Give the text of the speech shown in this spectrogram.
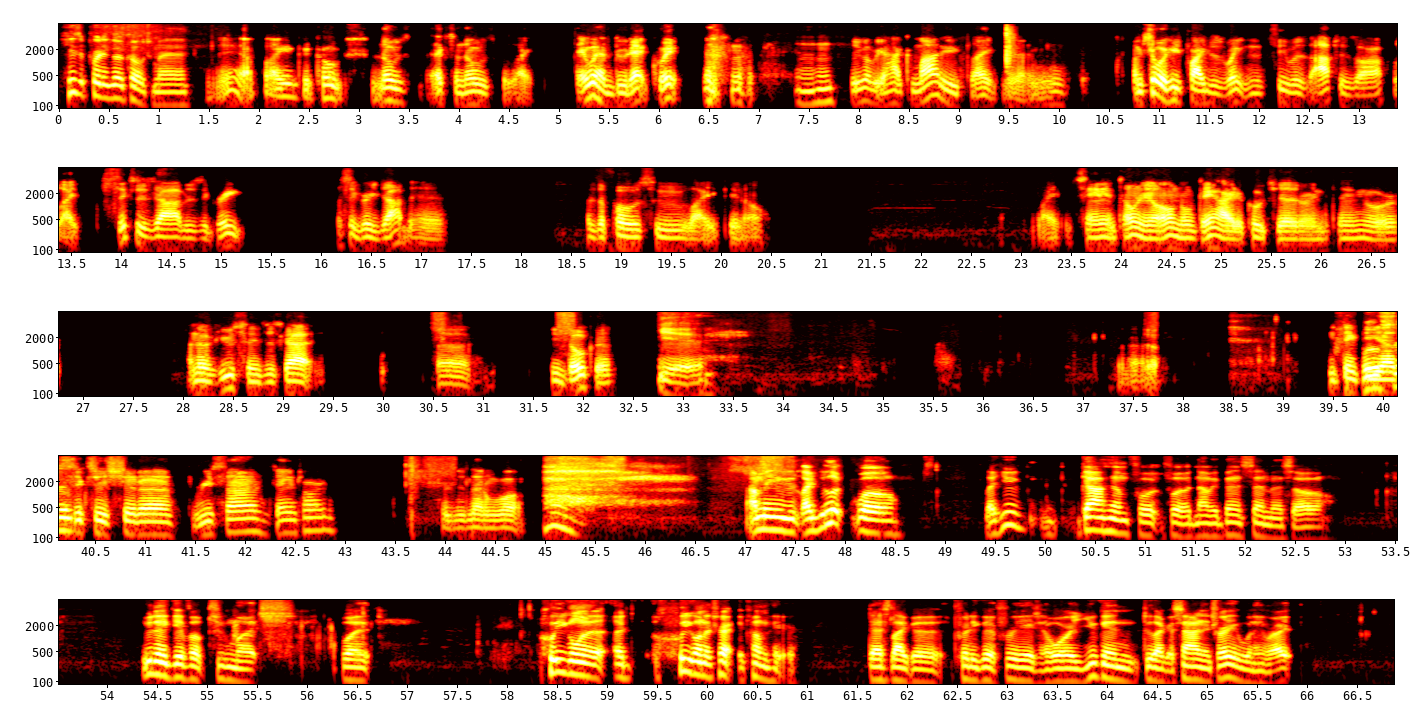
he's a pretty good coach, man. Yeah, I feel like a good coach. Knows X and O's, but like they would have to do that quick. Mm-hmm. You're gonna be a high commodity, like you know what I mean. I'm sure he's probably just waiting to see what his options are. Like Sixers job is a great that's a great job to have. As opposed to like, you know, like San Antonio. I don't know if they hired a coach yet or anything or I know Houston just got uh Udoka. Yeah, Uh, you think the uh. Sixers should uh re-sign James Harden, or just let him walk? I mean, like you look well, like you got him for for Nami Ben Simmons, so you didn't give up too much. But who you going to uh, who you going to attract to come here? That's like a pretty good free agent, or you can do like a sign and trade with him, right?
